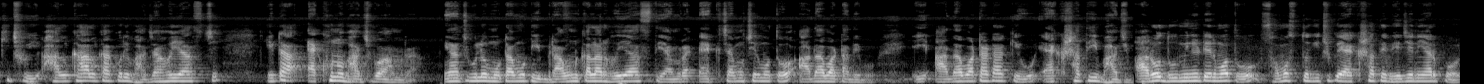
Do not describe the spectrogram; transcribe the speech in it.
কিছুই হালকা হালকা করে ভাজা হয়ে আসছে। এটা এখনও ভাজবো আমরা। পেঁয়াজগুলো মোটামুটি ব্রাউন কালার হয়ে আসতে আমরা এক চামচের মতো আদা বাটা দেব। এই আদা বাটাটাকেও একসাথেই ভাজবো। আরও দু মিনিটের মতো সমস্ত কিছুকে একসাথে ভেজে নেওয়ার পর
